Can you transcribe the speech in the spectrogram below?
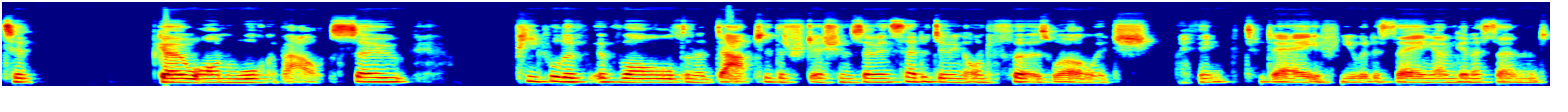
to go on walkabout. So people have evolved and adapted the tradition. So instead of doing it on foot as well, which I think today, if you were to say, I'm going to send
